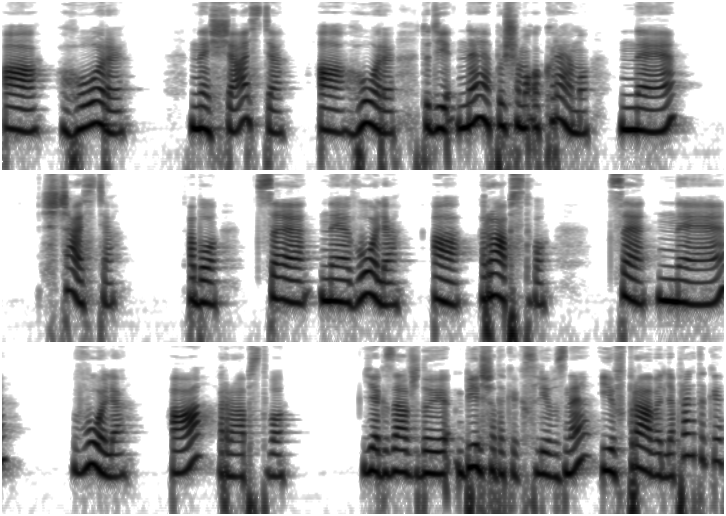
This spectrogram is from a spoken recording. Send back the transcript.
а горе. Не щастя, а горе. Тоді не пишемо окремо не щастя. Або це не воля, а рабство. Це не воля, а рабство. Як завжди, більше таких слів зне і вправи для практики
